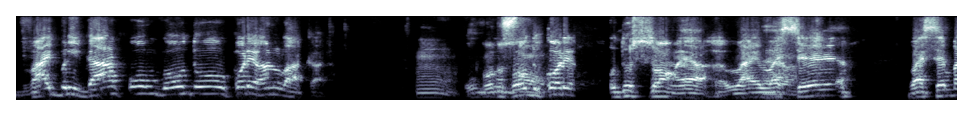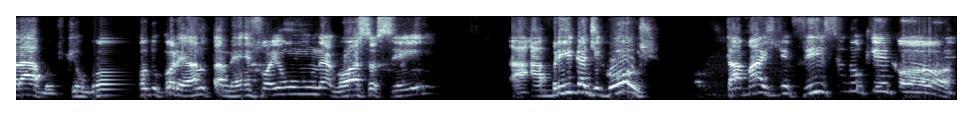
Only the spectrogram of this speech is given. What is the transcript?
vai brigar com o gol do coreano lá, cara. Hum, o gol do, o som. do coreano. O do som, é. Vai, é. vai ser vai ser brabo, porque o gol do coreano também foi um negócio assim. A, a briga de gols tá mais difícil do que com,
